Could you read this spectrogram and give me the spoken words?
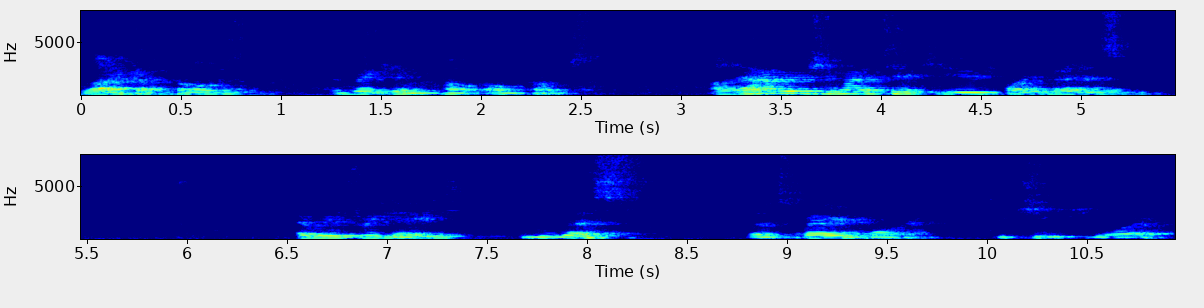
like a post, and make your own post. On average, it might take you 20 minutes every three days to do this, but it's very important to keep your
